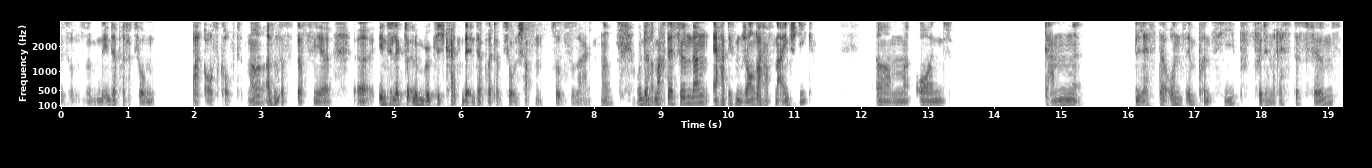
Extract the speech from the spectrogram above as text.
so, so eine Interpretation rauskommt. Ne? Also Mhm. dass, dass wir äh, intellektuelle Möglichkeiten der Interpretation schaffen, sozusagen. Ne? Und das Genau. macht der Film dann, er hat diesen genrehaften Einstieg ähm, und dann lässt er uns im Prinzip für den Rest des Films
